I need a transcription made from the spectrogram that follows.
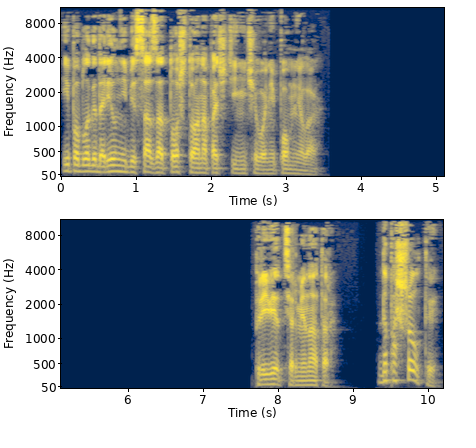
и поблагодарил небеса за то, что она почти ничего не помнила. «Привет, Терминатор». «Да пошел ты!»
